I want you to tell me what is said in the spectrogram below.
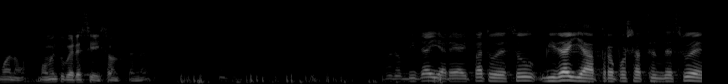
bueno, momentu berezia izan zen, ez? Bueno, bidaiare aipatu duzu, bidaia proposatzen dezue.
